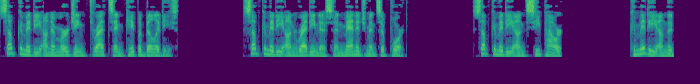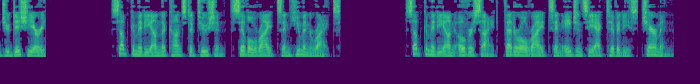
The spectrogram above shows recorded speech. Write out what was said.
Subcommittee on Emerging Threats and Capabilities Subcommittee on Readiness and Management Support Subcommittee on Seapower Committee on the Judiciary Subcommittee on the Constitution, Civil Rights and Human Rights Subcommittee on Oversight, Federal Rights and Agency Activities Chairman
